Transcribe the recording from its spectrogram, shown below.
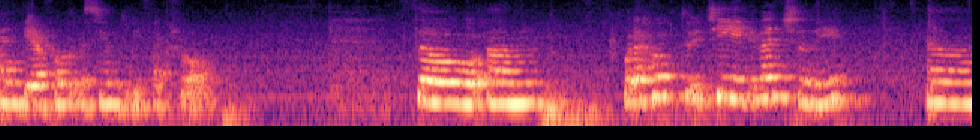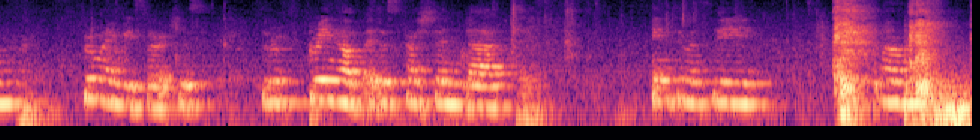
and therefore assumed to be sexual. So um, what I hope to achieve eventually um, through my research is sort of bring up a discussion that intimacy um,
